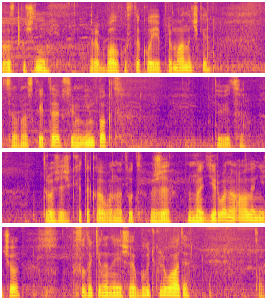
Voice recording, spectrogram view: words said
Розпочну рибалку з такої приманочки. Це в нас Кейтекс Impact. Дивіться, трошечки така вона тут вже надірвана, але нічого. Судаки на неї ще будуть клювати. Так,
